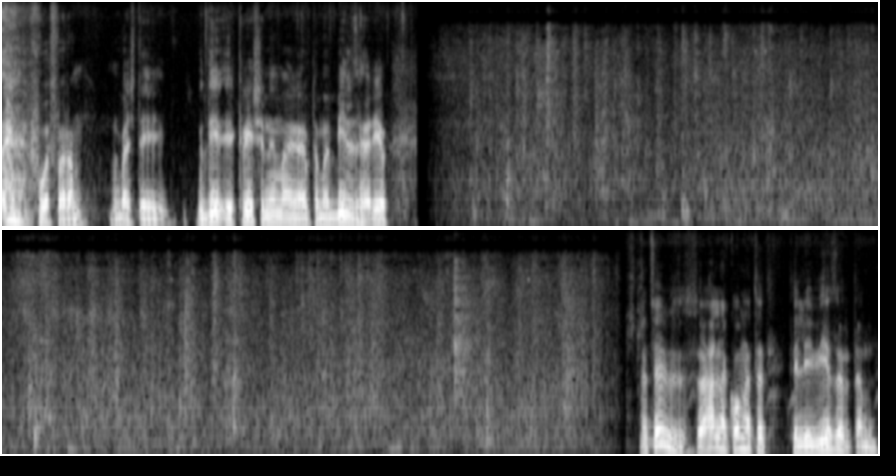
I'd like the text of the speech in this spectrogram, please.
фосфором. Бачите, і криші немає, автомобіль згорів. Це загальна кімната, телевізор, там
